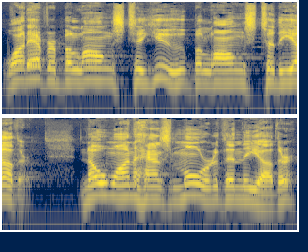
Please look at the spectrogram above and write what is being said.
whatever belongs to you belongs to the other. No one has more than the other.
